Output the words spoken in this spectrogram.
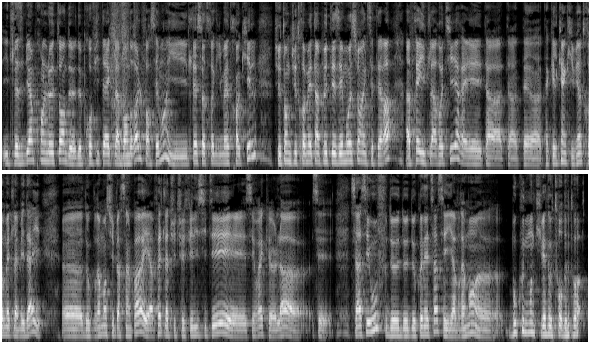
il te laisse bien prendre le temps de, de profiter avec la banderole, forcément. Il te laisse, entre guillemets, tranquille. Tu temps que tu te remettes un peu tes émotions promotion, etc. Après, il te la retire et t'as t'as t'as, t'as quelqu'un qui vient te remettre la médaille. Euh, donc vraiment super sympa. Et en fait, là, tu te fais féliciter. Et c'est vrai que là, c'est c'est assez ouf de de, de connaître ça. C'est il y a vraiment euh, beaucoup de monde qui viennent autour de toi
